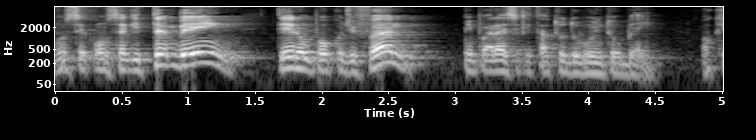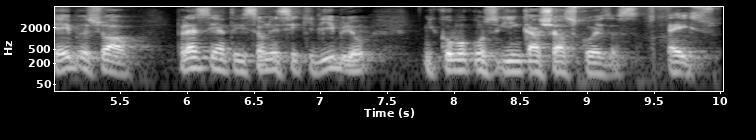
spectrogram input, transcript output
você consegue também ter um pouco de fã, me parece que está tudo muito bem. Ok, pessoal? Prestem atenção nesse equilíbrio e como conseguir encaixar as coisas. É isso.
